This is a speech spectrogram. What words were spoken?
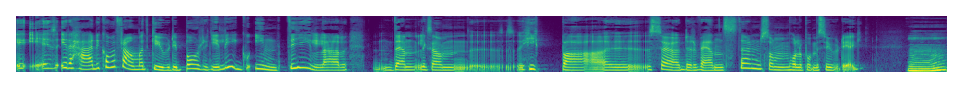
Är, är det här det kommer fram att Gud är borgerlig och inte gillar den liksom hippa eh, södervänstern som håller på med surdeg? Mm,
